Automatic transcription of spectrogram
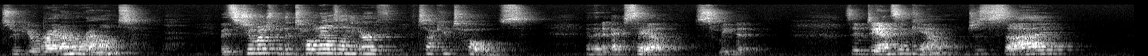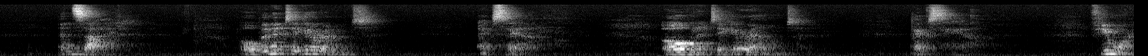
sweep your right arm around. If it's too much with the toenails on the earth, tuck your toes. And then exhale, sweep it. It's a dancing camel, just side and side. Open it, take it around. Exhale. Open it, take it around. Exhale. A few more.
